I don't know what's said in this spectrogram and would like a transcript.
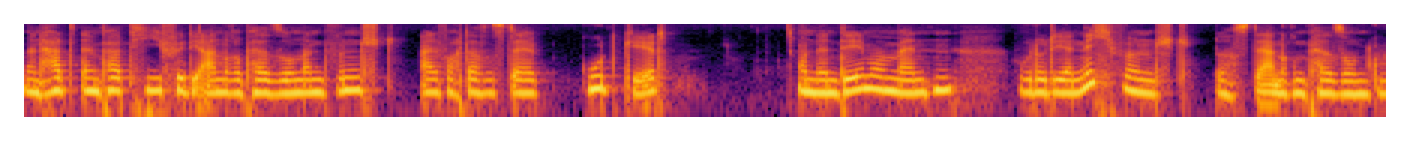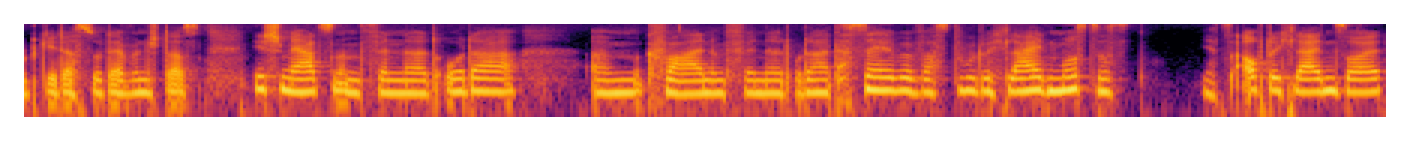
man hat Empathie für die andere Person. Man wünscht einfach, dass es der gut geht. Und in den Momenten, wo du dir nicht wünschst, dass es der anderen Person gut geht, dass du der wünschst, dass die Schmerzen empfindet oder ähm, Qualen empfindet oder dasselbe, was du durchleiden musstest, jetzt auch durchleiden soll.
